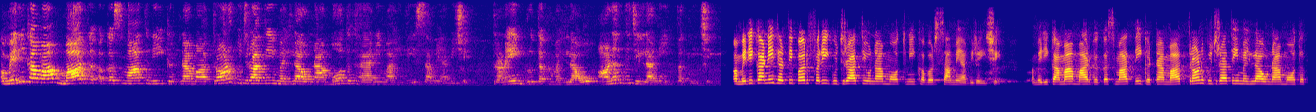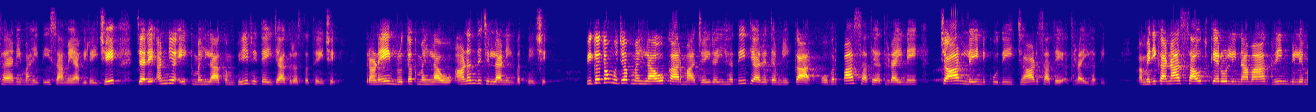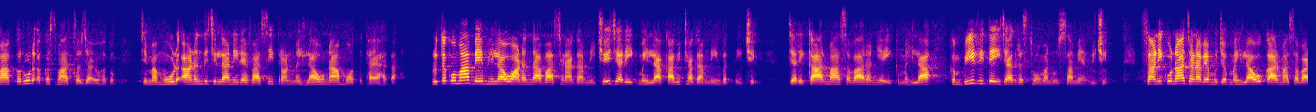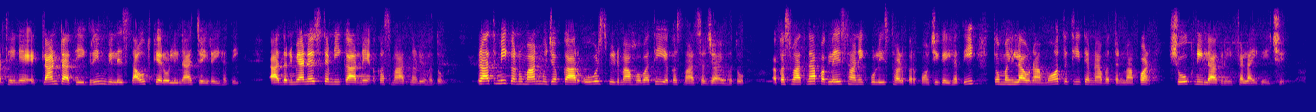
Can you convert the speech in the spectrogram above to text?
માર્ગ અકસ્માતની ઘટનામાં ત્રણ ગુજરાતી મહિલાઓના મોત થયાની માહિતી સામે આવી છે. ત્રણેય મૃતક મહિલાઓ આણંદ જિલ્લાની વતની છે. અમેરિકાની ધરતી પર ફરી ગુજરાતીઓના મોતની ખબર સામે આવી રહી છે. અમેરિકામાં માર્ગ અકસ્માતની ઘટનામાં ત્રણ ગુજરાતી મહિલાઓના મોત થયાની માહિતી સામે આવી રહી છે, જ્યારે અન્ય એક મહિલા ગંભીર રીતે ઇજાગ્રસ્ત થઈ છે. ત્રણેય મૃતક મહિલાઓ આણંદ જિલ્લાની વતની છે. વિગતો મુજબ મહિલાઓ કારમાં જઈ રહી હતી ત્યારે તેમની કાર ઓવરપાસ સાથે અથડાઈને ચાર લેન કૂદી ઝાડ સાથે અથડાઈ હતી. અમેરિકાના સાઉથ કેરોલિનામાં ગ્રીન વિલેમાં કરુણ અકસ્માત સર્જાયો હતો, જેમાં મૂળ આણંદ જિલ્લાની રહેવાસી ત્રણ મહિલાઓના મોત થયા હતા. મૃતકોમાં બે મહિલાઓ આણંદના વાસણા ગામની છે, જ્યારે એક મહિલા કાવીઠા ગામની વતની છે, જ્યારે કારમાં સવાર અન્ય એક મહિલા ગંભીર રીતે ઇજાગ્રસ્ત હોવાનું સામે આવ્યું છે. સ્થાનિકોના જણાવ્યા મુજબ મહિલાઓ કારમાં સવાર થઈને એટલાન્ટાથી ગ્રીન વિલેજ સાઉથ કેરોલિના જઈ રહી હતી. આ દરમિયાન જ તેમની કારને અકસ્માત નડ્યો હતો. પ્રાથમિક અનુમાન મુજબ કાર ઓવર સ્પીડમાં હોવાથી અકસ્માત સર્જાયો હતો. અકસ્માતના પગલે સ્થાનિક પોલીસ સ્થળ પર પહોંચી ગઈ હતી તો મહિલાઓના મોતથી તેમના વતનમાં પણ શોકની લાગણી ફેલાઈ ગઈ છે.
